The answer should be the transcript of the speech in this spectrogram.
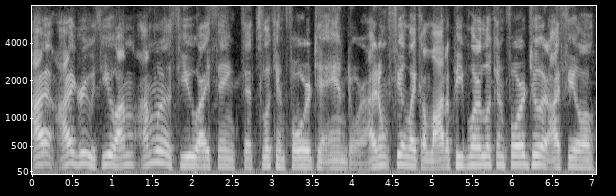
I I agree with you. I'm I'm one of the few I think that's looking forward to Andor. I don't feel like a lot of people are looking forward to it. I feel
